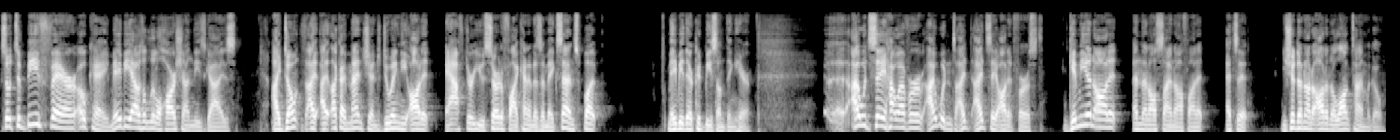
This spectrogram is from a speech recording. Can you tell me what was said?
So to be fair, okay, maybe I was a little harsh on these guys. I don't, I, I, like I mentioned, doing the audit after you certify kind of doesn't make sense, but maybe there could be something here. Uh, I would say, however, I wouldn't, I'd, I'd say audit first. Give me an audit and then I'll sign off on it. That's it. You should have done an audit a long time ago.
